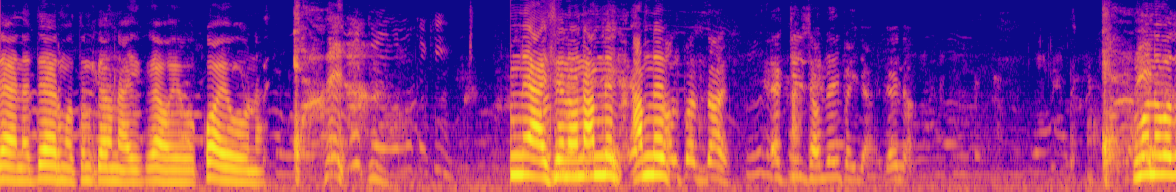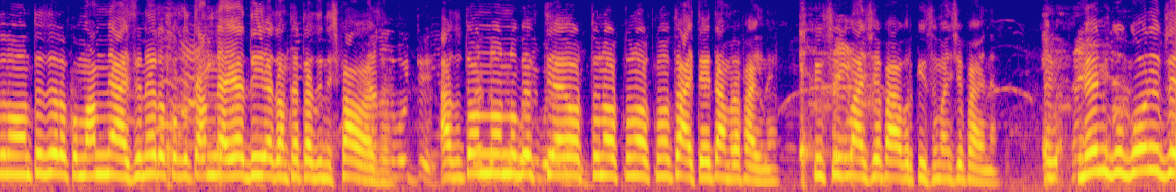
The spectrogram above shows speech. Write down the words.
দেয় না। দেওয়ার মতন কেউ নাই কয়ও না। আপনি আইসেন আপনি আপনি মনে মতন অন্ত যেরকম আপনি আইসেন এরকম যদি আপনি আইয়া দিয়ে যান একটা জিনিস পাওয়া যায়। আর তো অন্য অন্য ব্যক্তি আয় অর্থন অর্থন অর্থন তো আইতে আইতে আমরা পাই না। কিছু মানুষে আবার কিছু মানুষে পায় না। মেন গরিব যে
